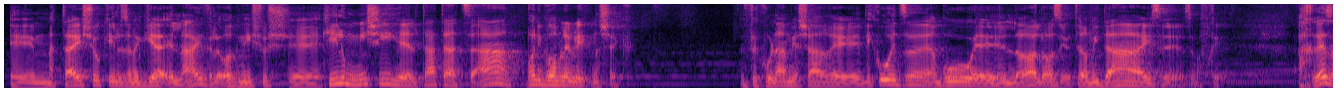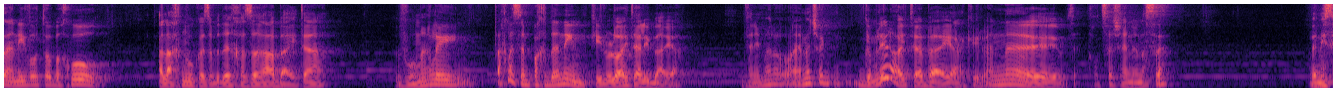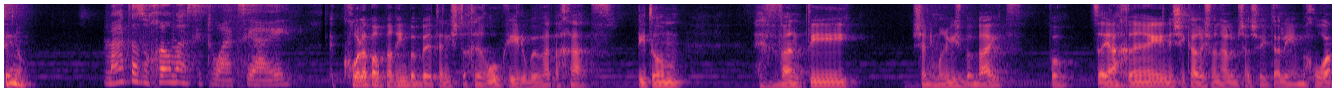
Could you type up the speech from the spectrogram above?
ומתישהו כאילו זה מגיע אליי ולעוד מישהו שכאילו מישהי העלתה את ההצעה, בוא נגרום להם להתנשק. וכולם ישר אה, דיכאו את זה, אמרו, אה, לא, לא, זה יותר מדי, זה, זה מפחיד. אחרי זה אני ואותו בחור הלכנו כזה בדרך חזרה הביתה, והוא אומר לי, תכלס הם פחדנים, כאילו לא הייתה לי בעיה. ואני אומר לו, האמת שגם לי לא הייתה בעיה, כאילו אין... אה, אתה רוצה שננסה? וניסינו. מה אתה זוכר מהסיטואציה ההיא? כל הפרפרים בבטן השתחררו כאילו בבת אחת. פתאום הבנתי שאני מרגיש בבית, פה. זה היה אחרי נשיקה ראשונה, למשל, שהייתה לי עם בחורה.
